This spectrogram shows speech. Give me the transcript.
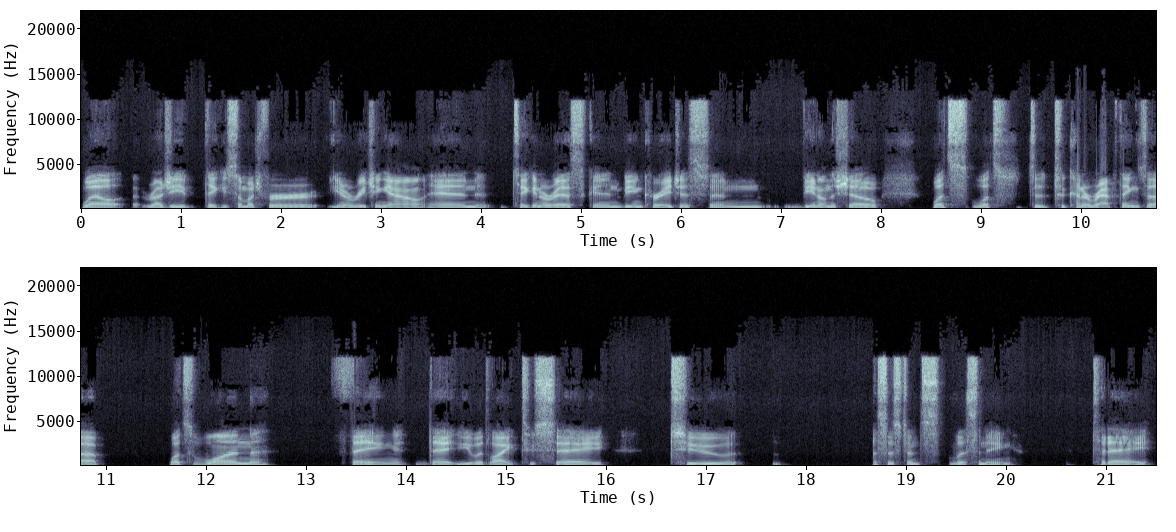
Well, Rajiv, thank you so much for you know reaching out and taking a risk and being courageous and being on the show. What's what's to to kind of wrap things up? What's one thing that you would like to say to assistants listening today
